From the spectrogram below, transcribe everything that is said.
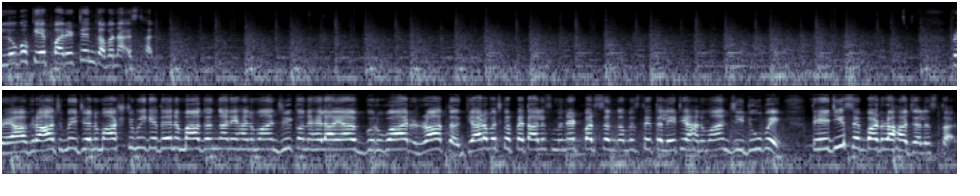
लोगों के पर्यटन का बना स्थल। प्रयागराज में जन्माष्टमी के दिन माँ गंगा ने हनुमान जी को नहलाया गुरुवार रात। ग्यारह बजकर पैंतालीस मिनट पर संगम स्थित लेटे हनुमान जी डूबे। तेज़ी से बढ़ रहा जलस्तर।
